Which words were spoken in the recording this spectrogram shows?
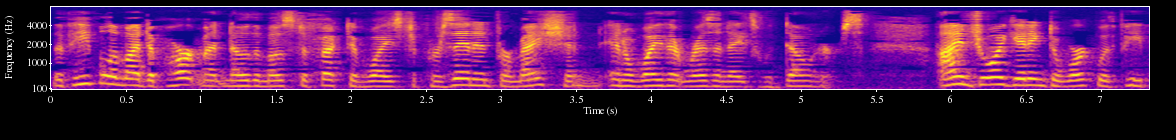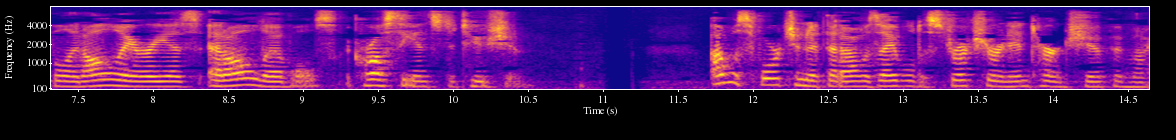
the people in my department know the most effective ways to present information in a way that resonates with donors. I enjoy getting to work with people in all areas, at all levels, across the institution. I was fortunate that I was able to structure an internship in my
